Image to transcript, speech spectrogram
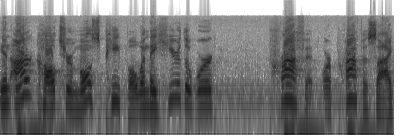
In our culture, most people, when they hear the word prophet or prophesy,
